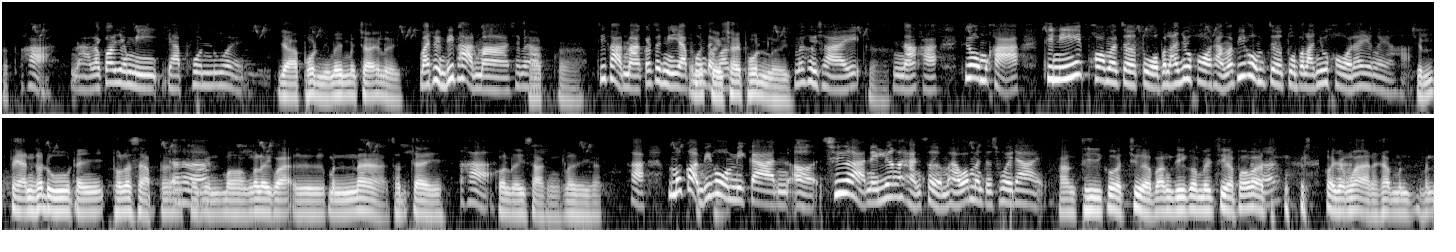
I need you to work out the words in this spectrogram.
ครับ ค่ะนะแล้วก็ยังมียาพ่นด้วย ยาพ่นนี่ไม่ไม่ใช้เลยหมายถึงที่ผ่านมาใช่ไหมครัคะบอ่าที่ผ่านมาก็จะมียาพ่นไม่แต่เคยว่า ใช้พ่นเลย ไม่เคยใช้ครับ นะคะ พี่โฮมค่ะทีนี้พอมาเจอตัวบาลานซ์ยูคอร์ถามว่าพี่โฮมเจอตัวบาลานซ์ยูคอร์ได้ยังไงอะคะ เห็นแฟนเขาดูในโทรศัพท์นะอ่าฮะก็เห็นมองก็เลยว่าเออมันน่าสนใจค่ะ ก็เลยสั่งเลยครับ ค่ะ เมื่อก่อนพี่โฮมมีการเอ่อเชื่อในเรื่องอาหารเสริมค่ะว่ามันจะช่วยได้ บางทีก็เชื่อบางทีก็ไม่เชื่อ เพราะว่า อ่าฮะ ก็ยังว่านะครับมันมัน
